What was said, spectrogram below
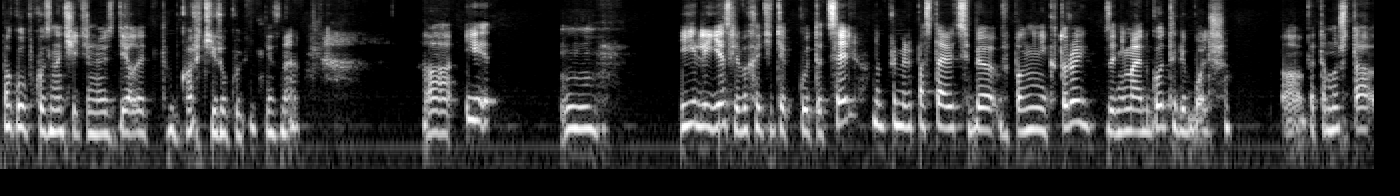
покупку значительную сделать, там, квартиру купить, не знаю. А, и или если вы хотите какую-то цель, например, поставить себе, выполнение которой занимает год или больше. А, потому что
